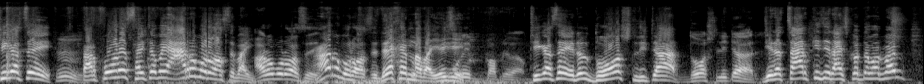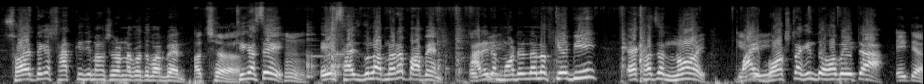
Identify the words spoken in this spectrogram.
ঠিক আছে? তারপরে সাইজটা ভাই আরও বড় আছে ভাই। আরও বড় আছে? আরও বড় আছে দেখেন না ভাই এই যে। ঠিক আছে? এটা দশ লিটার। দশ লিটার। যেটা চার কেজি রাইস করতে পারবেন ছয় থেকে সাত কেজি মাংস রান্না করতে পারবেন। আচ্ছা। ঠিক আছে। এই সাইজগুলো আপনারা পাবেন। আর এটা মডেল হলো কেবি এক হাজার নয়? ভাই বক্সটা কিন্তু হবে এটা। এইটা?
